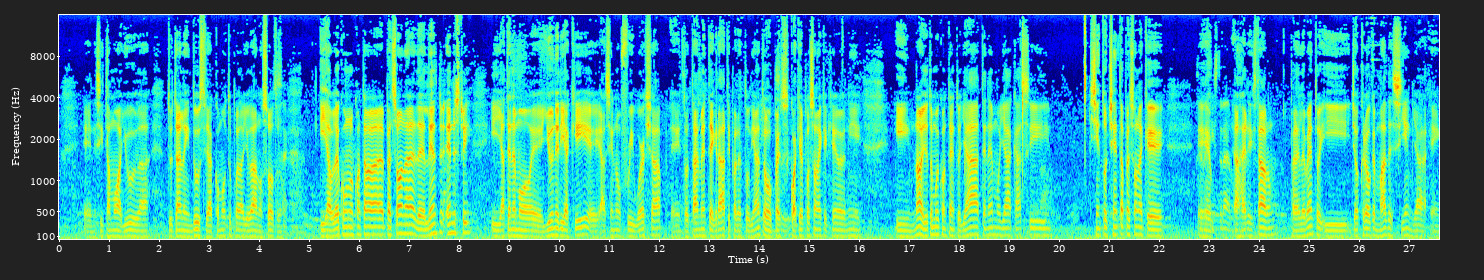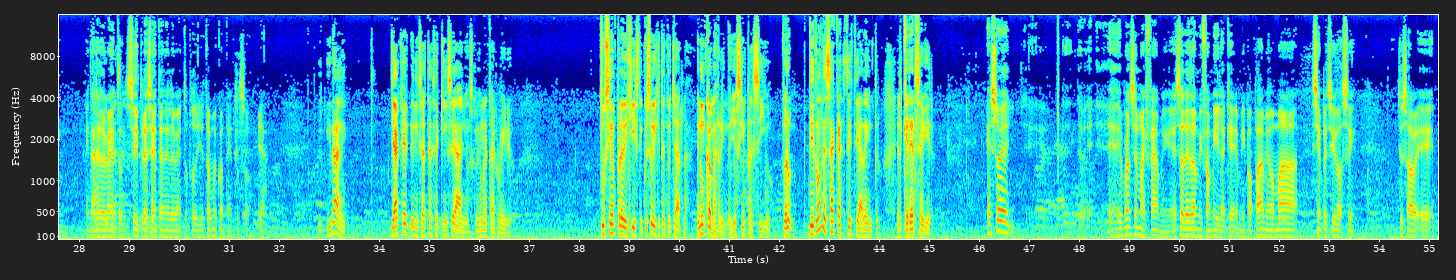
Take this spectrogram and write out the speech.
eh, necesitamos ayuda, tú estás en la industria, ¿cómo tú puedes ayudar a nosotros? Y hablé con unas cuantas personas del industry y ya tenemos eh, Unity aquí eh, haciendo un free workshop eh, totalmente gratis para estudiantes o pues, cualquier persona que quiera venir. Y no, yo estoy muy contento. Ya tenemos ya casi 180 personas que registraron. para el evento y yo creo que más de 100 ya en, el evento. sí, presente en el evento. Pues yo estoy muy contento. y, Dani, ya que iniciaste hace 15 años con Tech Radio, tú siempre dijiste, incluso dijiste en tu charla, yo nunca me rindo, yo siempre sigo. Pero, ¿de dónde sacas este adentro, el querer seguir? Eso es. It runs in my family. Eso es de mi familia, que mi papá, mi mamá siempre han sido así. Tú sabes, eh,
